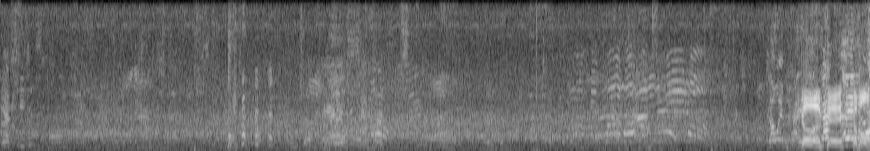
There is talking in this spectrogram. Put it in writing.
Yes, she just. Go him, Go, MK. Come on.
